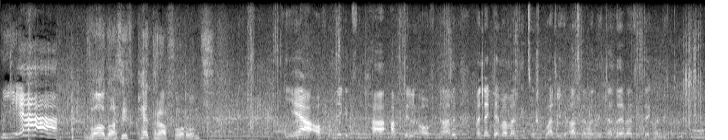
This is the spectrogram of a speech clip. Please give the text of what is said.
Ja! Yeah. So, das ist Petra vor uns. Ja, yeah, auch von mir gibt es ein paar Uphill-Aufnahmen. Man denkt ja immer, man sieht so sportlich aus, wenn man sich dann selber sieht, denkt man sich, puh,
